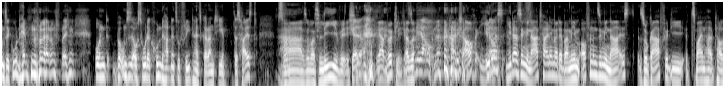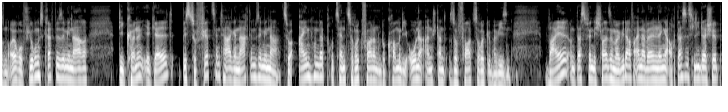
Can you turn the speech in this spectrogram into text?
unsere guten Hemden herumsprechen. Und bei uns ist auch so, der Kunde hat eine Zufriedenheitsgarantie. Das heißt, so, ah, sowas liebe ich. Ja, ja wirklich. Also ja auch, ne? habe ich auch. Jedes, genau. Jeder Seminarteilnehmer, der bei mir im offenen Seminar ist, sogar für die zweieinhalbtausend Euro Führungskräfteseminare, die können ihr Geld bis zu 14 Tage nach dem Seminar zu 100 Prozent zurückfordern und bekommen die ohne Anstand sofort zurücküberwiesen. Weil, und das finde ich toll, sind wir wieder auf einer Wellenlänge, auch das ist Leadership.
